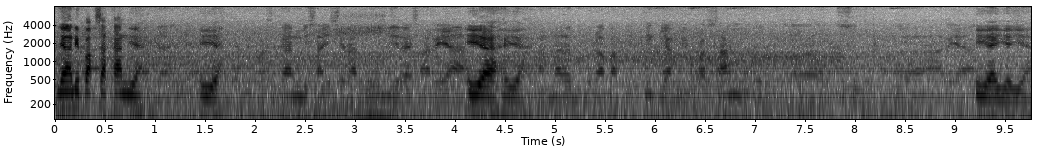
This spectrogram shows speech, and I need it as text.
jangan dipaksakan ya. Ya, Iya. Pastikan bisa istirahat dulu di rest area. Iya, iya. Karena ada beberapa titik yang dipasang untuk uh, uh, area. Iya, iya, iya.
